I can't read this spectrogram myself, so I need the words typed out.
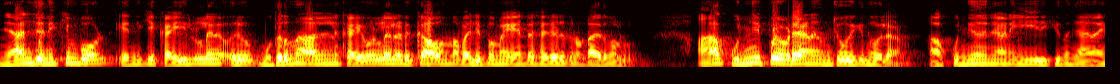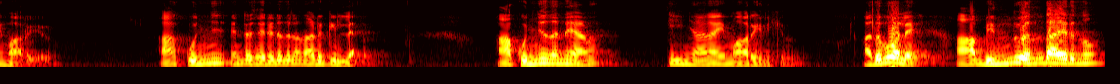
ഞാൻ ജനിക്കുമ്പോൾ എനിക്ക് കയ്യിലുള്ള ഒരു മുതിർന്ന ആളിന് കൈവെള്ളയിൽ എടുക്കാവുന്ന വലിപ്പമേ എന്റെ ശരീരത്തിനുണ്ടായിരുന്നുള്ളൂ. ആ കുഞ്ഞിപ്പോൾ എവിടെയാണ് എന്ന് ചോദിക്കുന്ന പോലെയാണ്. ആ കുഞ്ഞ് തന്നെയാണ് ഈ ഇരിക്കുന്ന ഞാനായി മാറിയത്. ആ കുഞ്ഞ് എന്റെ ശരീരത്തിന് നടുക്കില്ല. ആ കുഞ്ഞ് തന്നെയാണ് ഈ ഞാനായി മാറിയിരിക്കുന്നത്. അതുപോലെ ആ ബിന്ദു എന്തായിരുന്നു?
